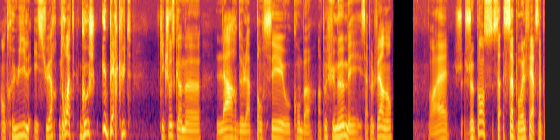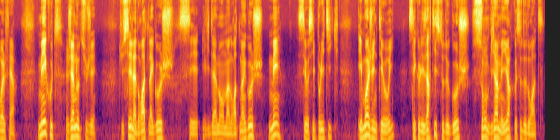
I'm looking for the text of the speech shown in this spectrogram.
entre huile et sueur, droite, gauche, uppercut, quelque chose comme euh, l'art de la pensée au combat. Un peu fumeux, mais ça peut le faire, non? Ouais, je, je pense ça, ça pourrait le faire, ça pourrait le faire. Mais écoute, j'ai un autre sujet. Tu sais, la droite, la gauche, c'est évidemment main droite, main gauche, mais c'est aussi politique. Et moi, j'ai une théorie, c'est que les artistes de gauche sont bien meilleurs que ceux de droite.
